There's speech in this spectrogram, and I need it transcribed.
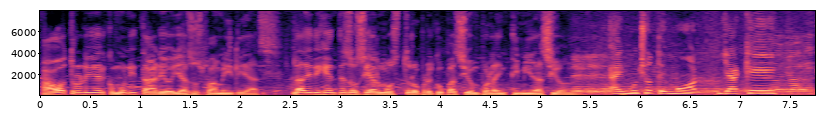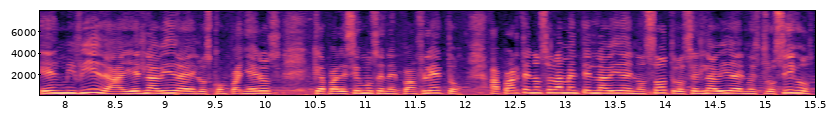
a otro líder comunitario y a sus familias. La dirigente social mostró preocupación por la intimidación. Hay mucho temor, ya que es mi vida y es la vida de los compañeros que aparecemos en el panfleto. Aparte, no solamente es la vida de nosotros, es la vida de nuestros hijos,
